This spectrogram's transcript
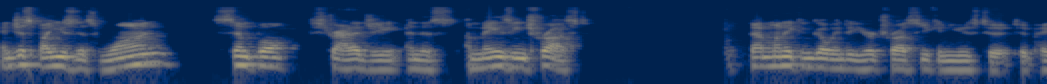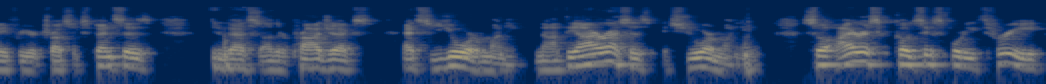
and just by using this one simple strategy and this amazing trust that money can go into your trust you can use to, to pay for your trust expenses invest in other projects. That's your money not the irs's it's your money. So irs code 643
